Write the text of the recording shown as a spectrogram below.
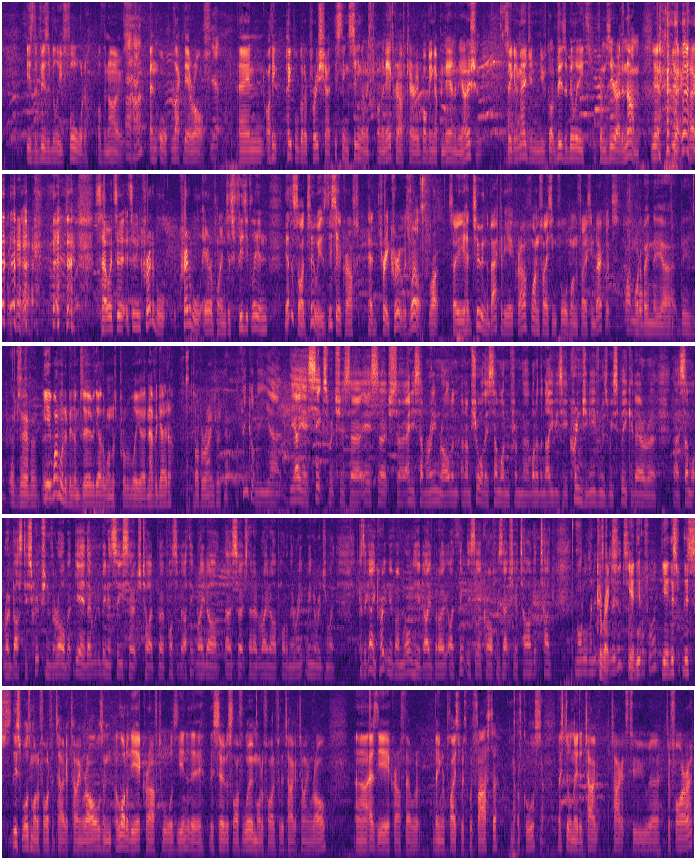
is the visibility forward of the nose Uh-huh. and or lack thereof. Yeah. And I think people got to appreciate this thing's sitting on, a, on an aircraft carrier bobbing up and down in the ocean. So you can imagine you've got visibility from zero to none. Yeah, yeah, exactly. so it's a it's an incredible incredible aeroplane just physically and the other side too is this aircraft had three crew as well. Right. So you had two in the back of the aircraft, one facing forward, one facing backwards. One would have been the uh, the observer. Yeah, one would have been an observer, the other one was probably a navigator type arrangement. I think on the uh, the AS6, which is uh, air search uh, anti-submarine role, and, and I'm sure there's someone from the, one of the navies here cringing even as we speak at our uh, uh, somewhat robust description of the role. But yeah, there would have been a sea search type, uh, possibly. I think radar uh, search that had radar pod on their re- wing originally. Because again, correct me if I'm wrong here, Dave, but I, I think this aircraft was actually a target tug model when it Correct. was delivered, so yeah, thi- modified? yeah. This this this was modified for target towing roles, and a lot of the aircraft towards the end of their, their service life were modified for the target towing role. Uh, as the aircraft they were being replaced with were faster, of course. They still needed target targets to uh, to fire at.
